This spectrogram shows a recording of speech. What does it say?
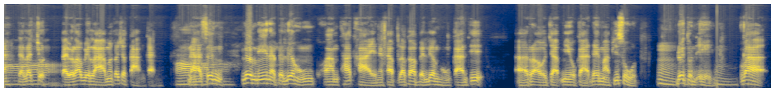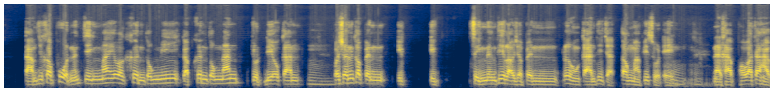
นะอ๋อ แต่ละจุดแต่เวลาเวลามันก็จะต่างกัน อ๋อนะซึ่ง เรื่องนี้เนี่ยเป็นเรื่องของความท้าทายนะครับ แล้วก็เป็นเรื่องของการที่เอ่อเราจะมีโอกาสได้มาพิสูจน์อืมด้วยตนเอง อืม ว่า ตามที่เขาพูดนั้นจริงไหมว่าขึ้นตรงนี้กับขึ้นตรงนั้นจุดเดียวกันอืมเพราะฉะนั้นก็เป็นอีกอีกสิ่งหนึ่งที่เราจะเป็นเรื่องของการที่จะต้องมาพิสูจน์เองอืมอืมนะครับ เพราะว่าถ้าหาก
